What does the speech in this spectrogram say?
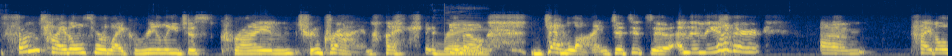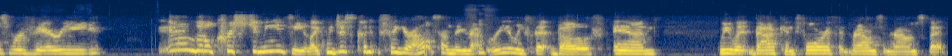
some titles were like really just crime, true crime, like, right. you know, deadline, and then the other um, titles were very eh, little Christianese. Like we just couldn't figure out something that really fit both. And we went back and forth and rounds and rounds, but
